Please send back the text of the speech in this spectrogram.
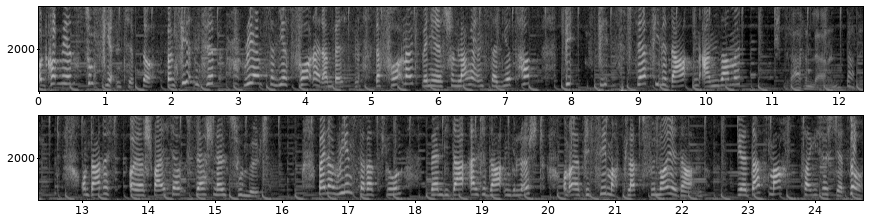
Und kommen wir jetzt zum vierten Tipp. So, beim vierten Tipp, reinstalliert Fortnite am besten. Da Fortnite, wenn ihr es schon lange installiert habt, viel, viel, sehr viele Daten ansammelt. Sprachenlernen babbelt und dadurch euer Speicher sehr schnell zumüllt. Bei einer Reinstallation werden die da alte Daten gelöscht und euer PC macht Platz für neue Daten. Wie ihr das macht, zeige ich euch jetzt. So,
